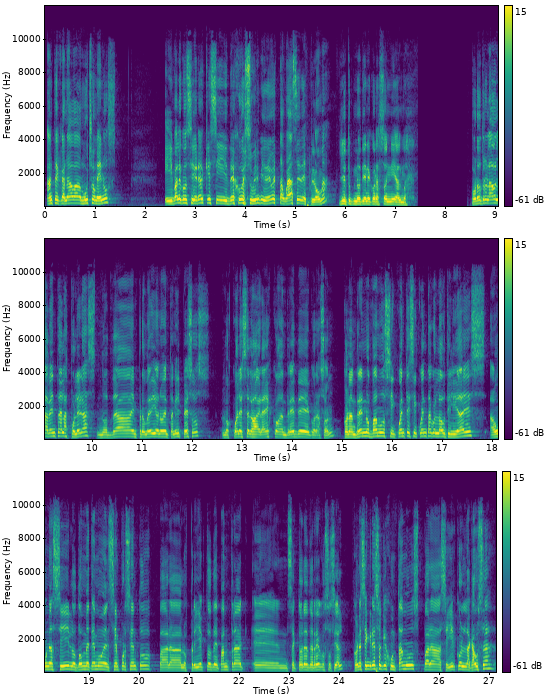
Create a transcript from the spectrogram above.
Antes ganaba mucho menos. Y vale considerar que si dejo de subir video esta weá se desploma. YouTube no tiene corazón ni alma. Por otro lado, la venta de las poleras nos da en promedio 90 mil pesos los cuales se los agradezco a Andrés de corazón. Con Andrés nos vamos 50 y 50 con las utilidades, aún así los dos metemos el 100% para los proyectos de Pamtrack en sectores de riesgo social. Con ese ingreso que juntamos para seguir con la causa,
